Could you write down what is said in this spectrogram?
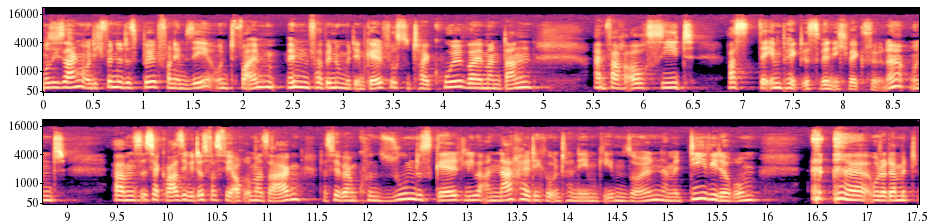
muss ich sagen. Und ich finde das Bild von dem See und vor allem in Verbindung mit dem Geldfluss total cool, weil man dann einfach auch sieht, was der Impact ist, wenn ich wechsle. Ne? Und ähm, das ist ja quasi wie das, was wir auch immer sagen, dass wir beim Konsum das Geld lieber an nachhaltige Unternehmen geben sollen, damit die wiederum oder damit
